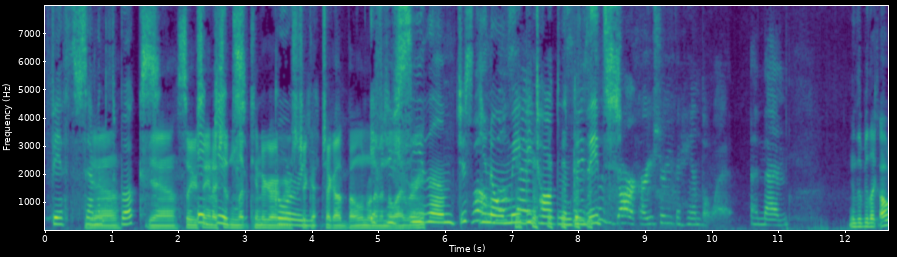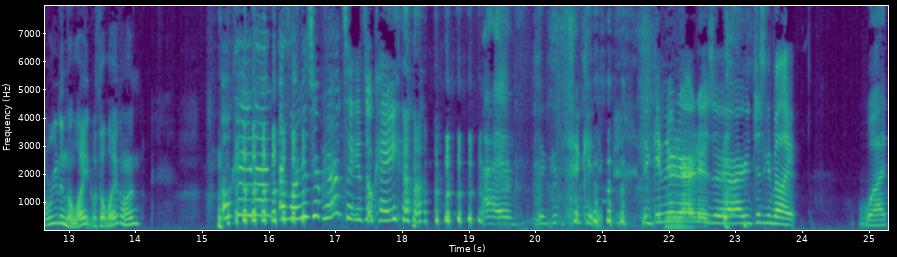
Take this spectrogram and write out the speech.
fifth, seventh Yeah. books. Yeah. So you're It saying I shouldn't let kindergartners check out, check out Bone when I'm in the library? If you library? see them, just you know, we'll maybe say- talk to them because it's dark. Are you sure you can handle it? And then And they'll be like, "I'll read in the light with the light on." Okay then, as long as your parents say it's okay. I, the, the, kinder, the kindergartners are, are just gonna be like, "What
